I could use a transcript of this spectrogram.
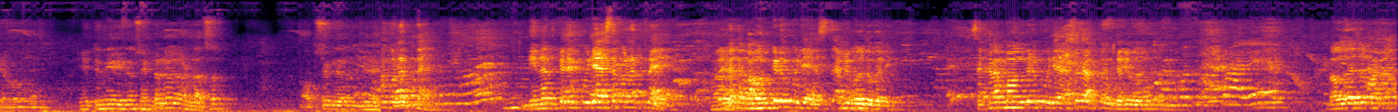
अं, हे तुम्ही एकदम सेंटर का काढला असं. ऑफसेट बोलत नाही. दिनांकडे पूजा असं बोलत नाही? भाऊंकडे पूजा आहे असं आम्ही बोलतो घरी सकाराम भाऊंकडे पूजा असंच आपण घरी बोलतो. भाऊजाचं मला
